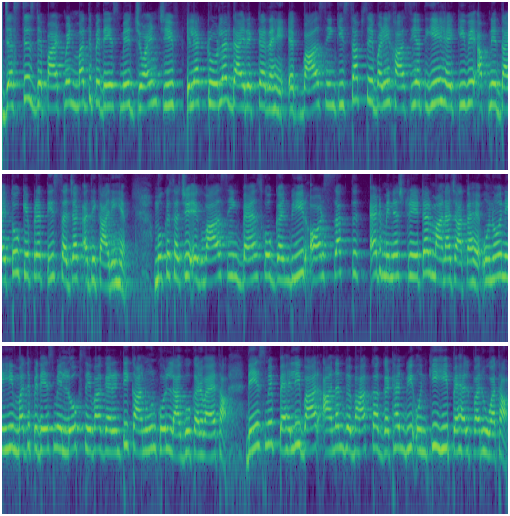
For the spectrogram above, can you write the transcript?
justice department Madhya Pradesh में ज्वाइंट चीफ इलेक्ट्रोलर डायरेक्टर रहे। इकबाल सिंह की सबसे बड़ी खासियत ये है कि वे अपने दायित्वों के प्रति सजग अधिकारी हैं। मुख्य सचिव इकबाल सिंह बैंस को गंभीर और सख्त एडमिनिस्ट्रेटर माना जाता है। उन्होंने ही मध्य प्रदेश में लोक सेवा गारंटी कानून को लागू करवाया था। देश में पहली बार आनंद विभाग का गठन भी उनकी ही पहल पर हुआ था।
